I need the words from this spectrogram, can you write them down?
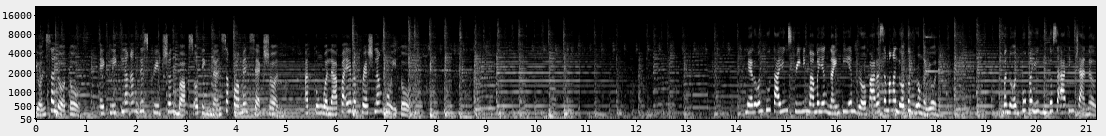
Ngayon sa Lotto. E-click lang ang description box o tignan sa comment section. At kung wala pa e refresh lang po ito. Meron po tayong streaming mamayang 9pm draw para sa mga Lotto draw ngayon. Manood po kayo dito sa ating channel.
